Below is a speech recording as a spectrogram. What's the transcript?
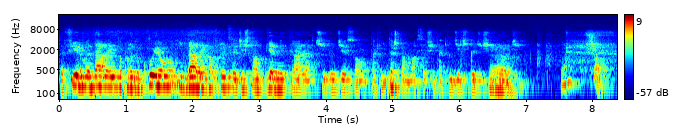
Te firmy dalej to produkują i dalej w Afryce, gdzieś tam w biednych krajach ci ludzie są, taki, też tam masę się takich dzieci do dzisiaj Mm. rodzi. No, szok.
